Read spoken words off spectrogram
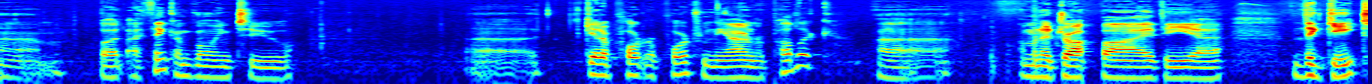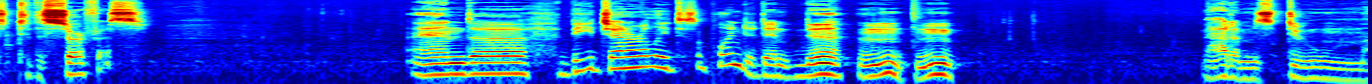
Um, but I think I'm going to uh, get a port report from the Iron Republic. Uh, I'm going to drop by the uh, the gate to the surface and uh, be generally disappointed in mm, mm, Adam's doom.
